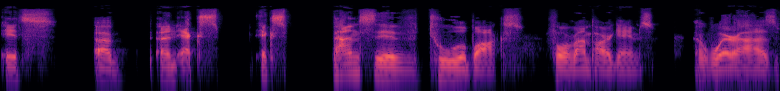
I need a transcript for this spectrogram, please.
It's an ex, expansive toolbox for Vampire games, whereas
